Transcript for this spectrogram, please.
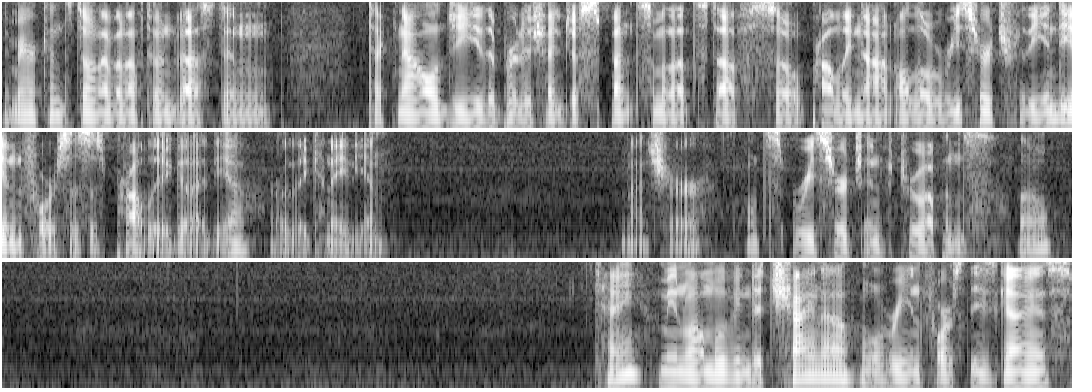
The Americans don't have enough to invest in technology. The British, I just spent some of that stuff, so probably not. Although research for the Indian forces is probably a good idea. Or are they Canadian? Not sure. Let's research infantry weapons, though. Okay, meanwhile, moving to China, we'll reinforce these guys.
